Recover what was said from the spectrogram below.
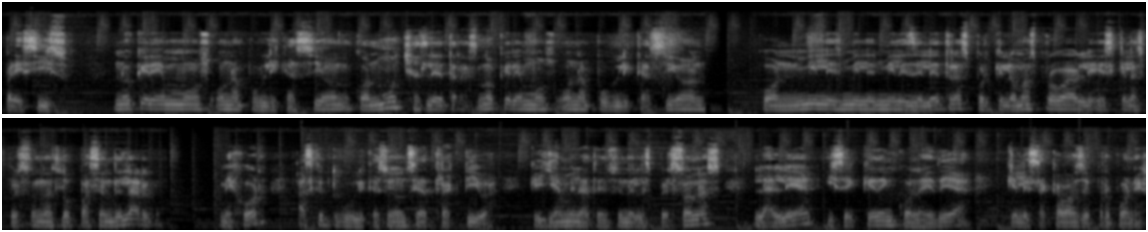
preciso. No queremos una publicación con muchas letras, no queremos una publicación con miles, miles, miles de letras porque lo más probable es que las personas lo pasen de largo. Mejor, haz que tu publicación sea atractiva, que llame la atención de las personas, la lean y se queden con la idea que les acabas de proponer.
